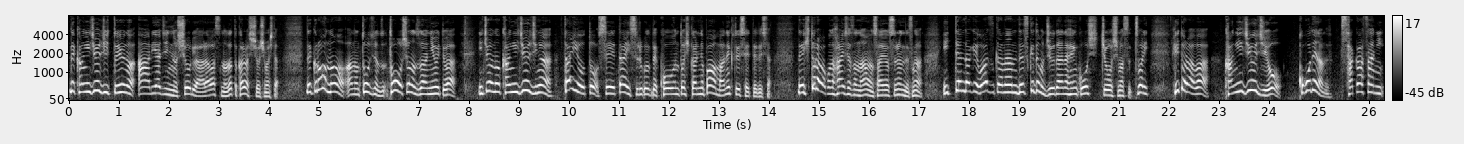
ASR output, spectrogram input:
で、鍵十字というのはアーリア人の勝利を表すのだと彼は主張しました。で、黒の、あの、当時の、当初の図案においては、一応の鍵十字が太陽と生体することで幸運と光のパワーを招くという設定でした。で、ヒトラーはこの歯医者さんの案を採用するんですが、一点だけわずかなんですけども重大な変更を主張します。つまり、ヒトラーは鍵十字をここでなんです。逆さに。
